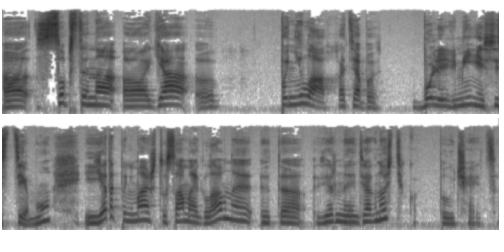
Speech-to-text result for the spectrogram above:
А, собственно, а, я а, поняла хотя бы более или менее систему, и я так понимаю, что самое главное это верная диагностика, получается.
